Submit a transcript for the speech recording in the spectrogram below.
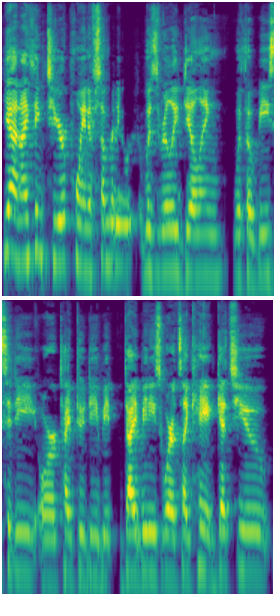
Yeah, and I think to your point, if somebody was really dealing with obesity or type two diabetes, where it's like, hey, it gets you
